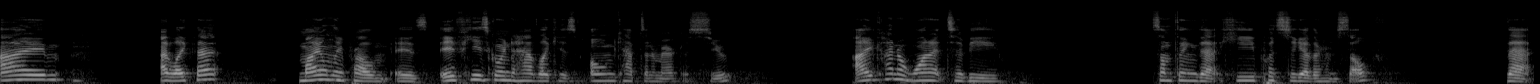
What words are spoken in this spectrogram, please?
I'm. I like that. My only problem is if he's going to have like his own Captain America suit, I kind of want it to be something that he puts together himself that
